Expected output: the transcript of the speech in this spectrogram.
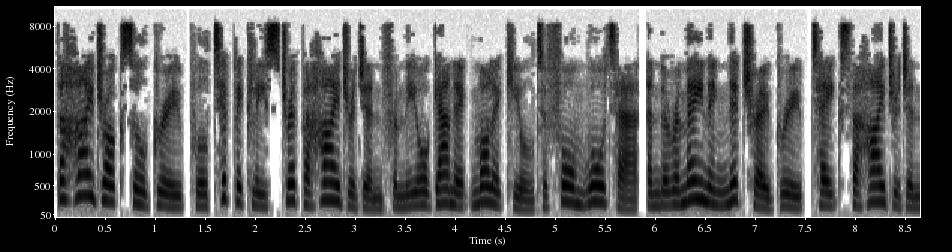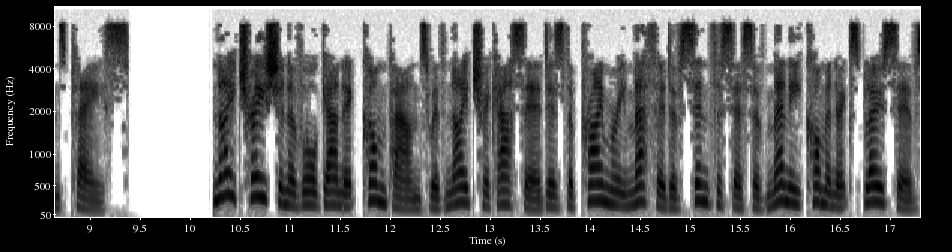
The hydroxyl group will typically strip a hydrogen from the organic molecule to form water, and the remaining nitro group takes the hydrogen's place. Nitration of organic compounds with nitric acid is the primary method of synthesis of many common explosives,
